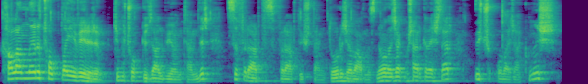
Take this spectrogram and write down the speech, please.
kalanları toplayıveririm. Ki bu çok güzel bir yöntemdir. 0 artı 0 artı 3'ten doğru cevabımız ne olacakmış arkadaşlar? 3 olacakmış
